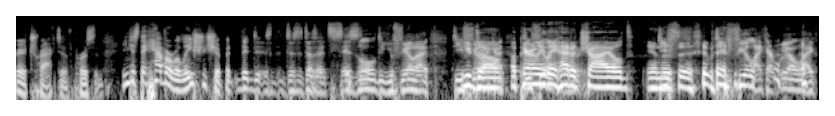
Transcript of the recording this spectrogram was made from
Very attractive person, and yes, they have a relationship. But does, does, does it sizzle? Do you feel that? Do you, You feel don't. Like a, do you Apparently, feel they like had a a child in do you, do you feel like a real like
